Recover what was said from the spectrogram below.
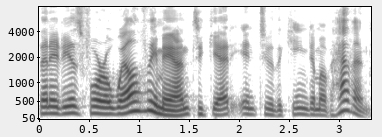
than it is for a wealthy man to get into the kingdom of heaven.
